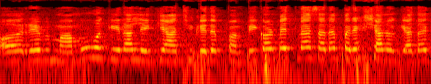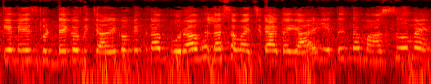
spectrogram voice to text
और मामू वगैरह लेके आ चुके थे पंपी और मैं इतना ज़्यादा परेशान हो गया था कि मैं इस गुड्डे को बेचारे को कितना बुरा भला समझ रहा था यार। ये तो इतना मासूम है।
